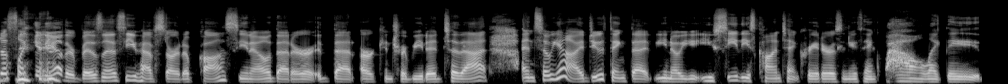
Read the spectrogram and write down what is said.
just like any other business, you have startup costs, you know, that are that are contributed to that, and and so yeah i do think that you know you, you see these content creators and you think wow like they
